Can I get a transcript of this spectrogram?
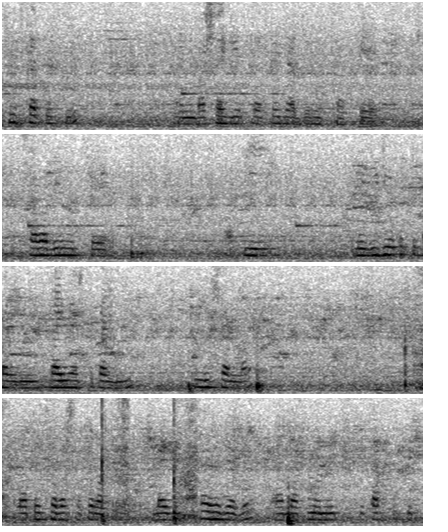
শুট কাটতেছি। And বাসায় গেস্ট আছে, যার জন্য হচ্ছে আজকে সারাদিন হচ্ছে আপনি ভিডিও করতে পারিনি লাইভে আসতে পারিনি। সো ইনশাল্লাহ রাতে সবার সাথে রাতে লাইভ হয়ে যাবে। আর এখন আমি হচ্ছে কাজ করতেছি।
